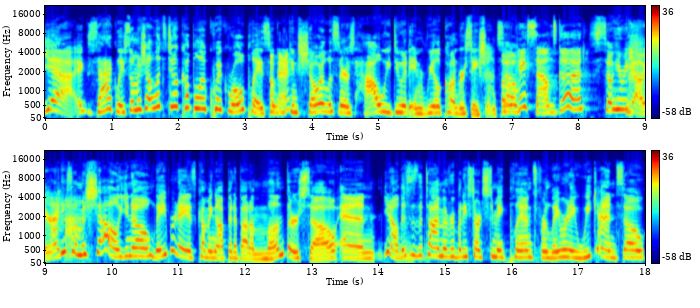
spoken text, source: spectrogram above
Yeah, exactly. So Michelle, let's do a couple of quick role plays so Okay. we can show our listeners how we do it in real conversation. So okay, sounds good. So here we go. You ready? so Michelle, you know, Labor Day is coming up in about a month or so. And, you know, this is the time everybody starts to make plans for Labor Day weekend. So,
